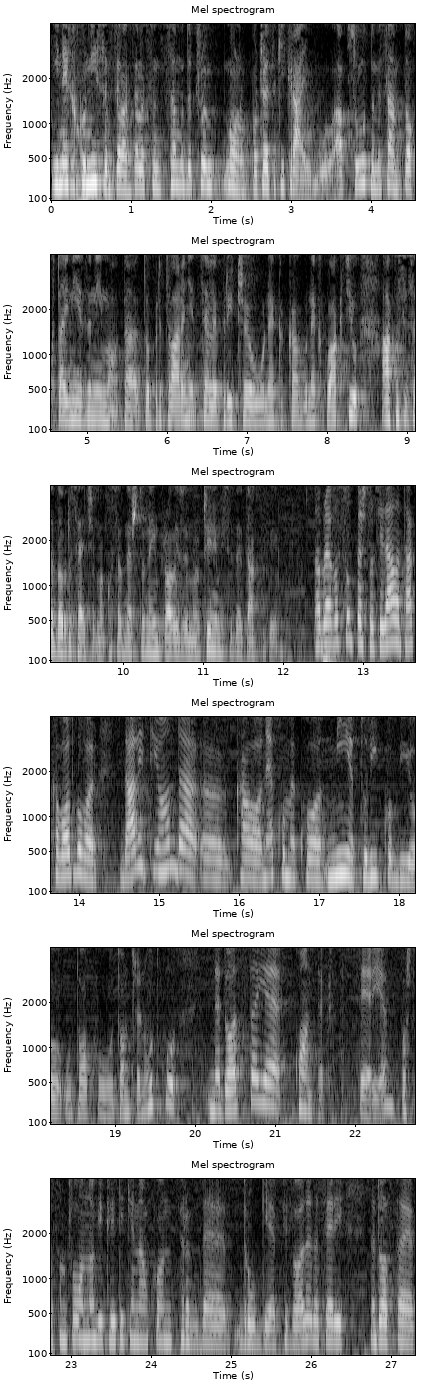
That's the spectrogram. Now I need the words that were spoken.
i nekako nisam htela, htela sam samo da čujem ono, početak i kraj. Apsolutno me sam tok taj nije zanimao, ta, to pretvaranje cele priče u, nekakav, u nekakvu akciju, ako se sad dobro sećam, ako sad nešto ne improvizujem, ali čini mi se da je tako bilo. Dobro, evo super što si dala takav odgovor. Da li ti onda, e, kao nekome ko nije toliko bio u toku u tom trenutku, nedostaje kontekst serije, pošto sam čula mnoge kritike nakon prve, druge epizode, da seriji nedostaje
